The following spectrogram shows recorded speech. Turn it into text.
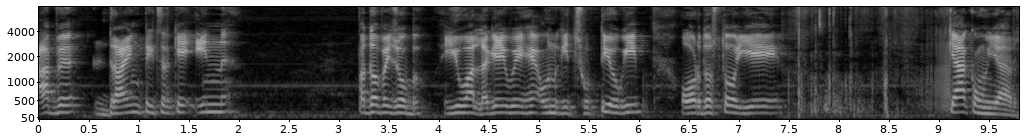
अब ड्राइंग टीचर के इन पदों पे जो युवा लगे हुए हैं, उनकी छुट्टी होगी। और दोस्तों, ये क्या कहूँ यार?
